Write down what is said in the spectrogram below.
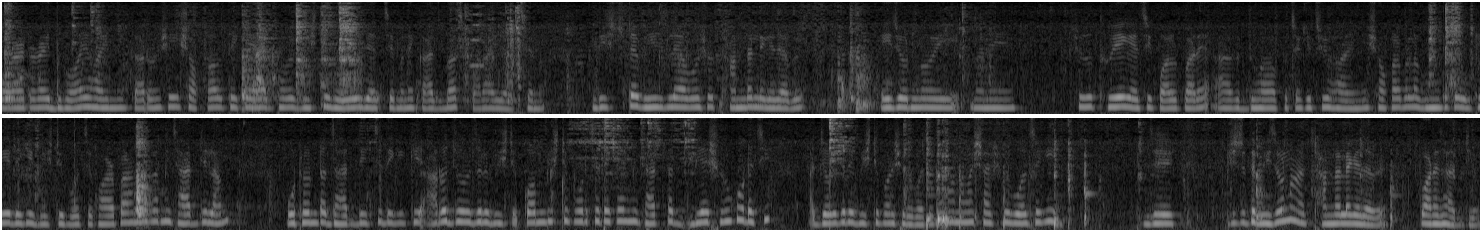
কড়াই টড়াই ধোয়াই হয়নি, কারণ সেই সকাল থেকে একভাবে বৃষ্টি হয়েই যাচ্ছে মানে কাজ বাজ করাই যাচ্ছে না। বৃষ্টিটা ভিজলে অবশ্য ঠান্ডা লেগে যাবে। এই জন্যই মানে শুধু ধুয়ে গেছি কলপারে, আর ধোয়া পোছা কিছুই হয়নি। সকালবেলা ঘুম থেকে উঠেই দেখি বৃষ্টি পড়ছে। ঘর বারান্দাটা আমি ঝাড় দিলাম, উঠোনটা ঝাড় দিচ্ছি, দেখি কি আরও জোরে জোরে বৃষ্টি, কম বৃষ্টি পড়ছে দেখে আমি ঝাড়টা দিয়ে শুরু করেছি, আর জোরে জোরে বৃষ্টি পড়া শুরু করেছে। তখন আমার শাশুড়ি বলছে কি, যে বৃষ্টিতে ভিজো না, ঠান্ডা লেগে যাবে, পরে ঝাড় দিও।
